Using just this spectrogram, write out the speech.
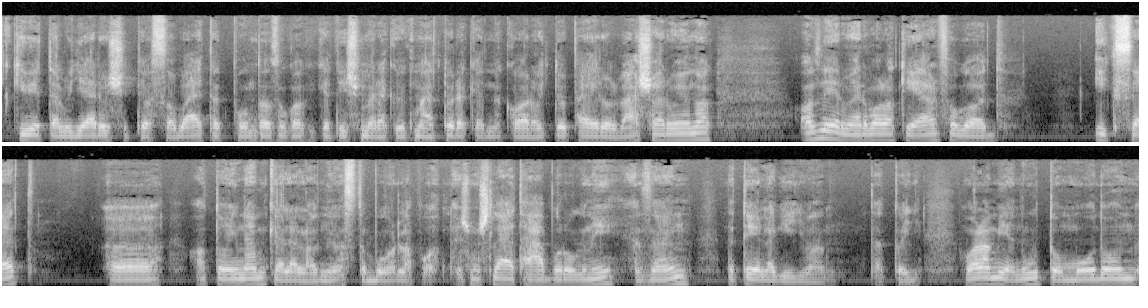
kivétel ugye erősíti a szabályt, tehát pont azok, akiket ismerek, ők már törekednek arra, hogy több helyről vásároljanak. Azért, mert valaki elfogad X-et, attól még nem kell eladni azt a borlapot. És most lehet háborogni ezen, de tényleg így van. Tehát, hogy valamilyen úton, módon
